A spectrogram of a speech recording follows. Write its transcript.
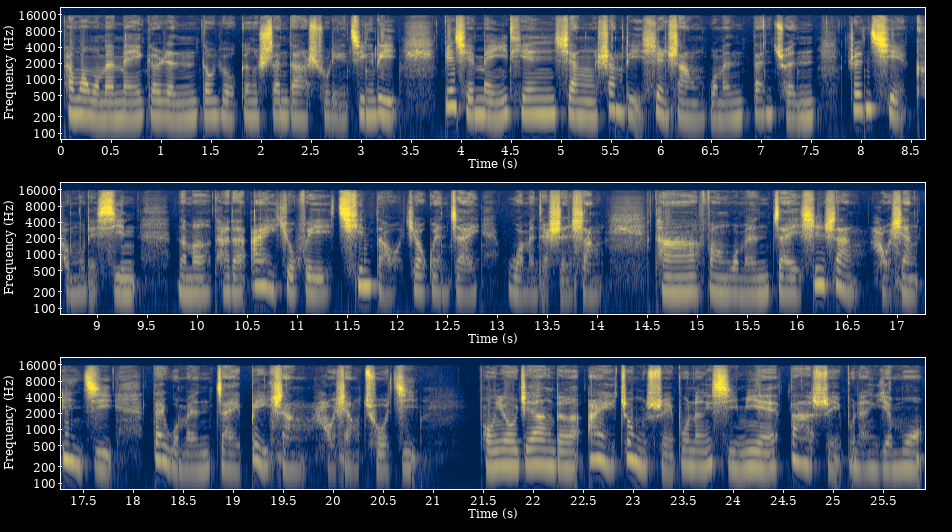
盼望我们每一个人都有更深的属灵经历，并且每一天向上帝献上我们单纯、真切、渴慕的心，那么他的爱就会倾倒、浇灌在我们的身上。他放我们在心上，好像印记；带我们在背上，好像戳记。朋友，这样的爱，重水不能洗灭，大水不能淹没。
